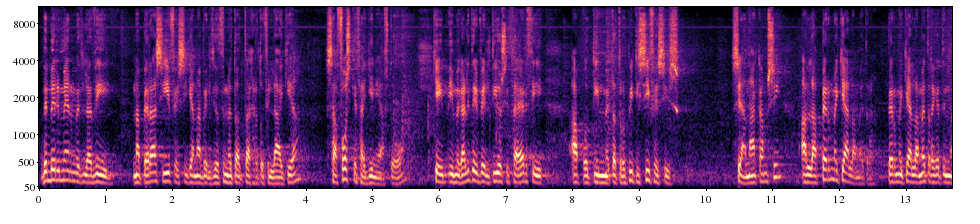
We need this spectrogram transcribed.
δεν περιμένουμε δηλαδή να περάσει η ύφεση για να βελτιωθούν τα, τα χαρτοφυλάκια. Σαφώς και θα γίνει αυτό και η, η μεγαλύτερη βελτίωση θα έρθει από την μετατροπή της ύφεσης σε ανάκαμψη, αλλά παίρνουμε και άλλα μέτρα. Παίρνουμε και άλλα μέτρα για την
